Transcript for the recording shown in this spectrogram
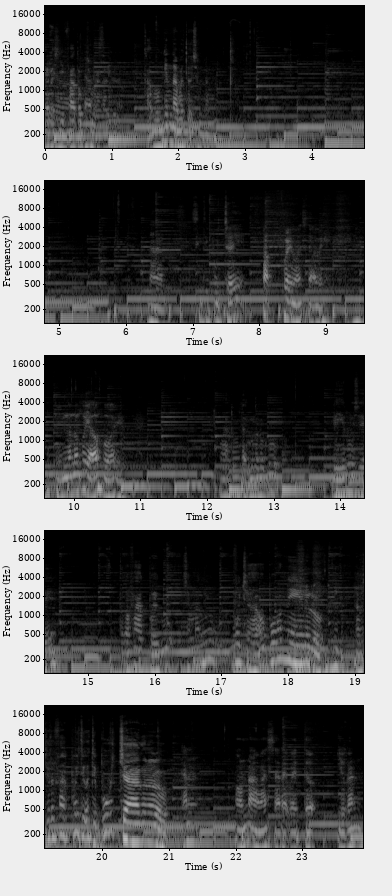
elek sifat apa semua kali gak mungkin tapi tuh seneng dipujai pak boy mas kali ngono ku ya apa ya waduh lek menurutku keliru sih. Teko fuckboy ku sama ini muja opo nih lho. Nah mesti fuckboy juga dipuja ngono lho. Kan ono mas arek wedok. Yo kan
